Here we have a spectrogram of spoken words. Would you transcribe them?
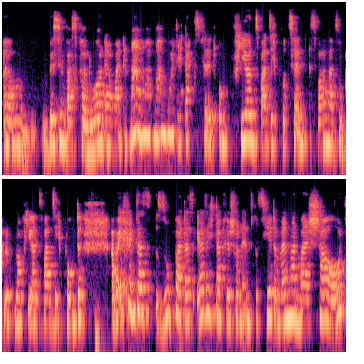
ähm, ein bisschen was verloren. Er meinte, Mama, Mama, der DAX fällt um 24 Prozent. Es waren dann zum Glück nur 24 Punkte. Aber ich finde das super, dass er sich dafür schon interessiert. Und wenn man mal schaut,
